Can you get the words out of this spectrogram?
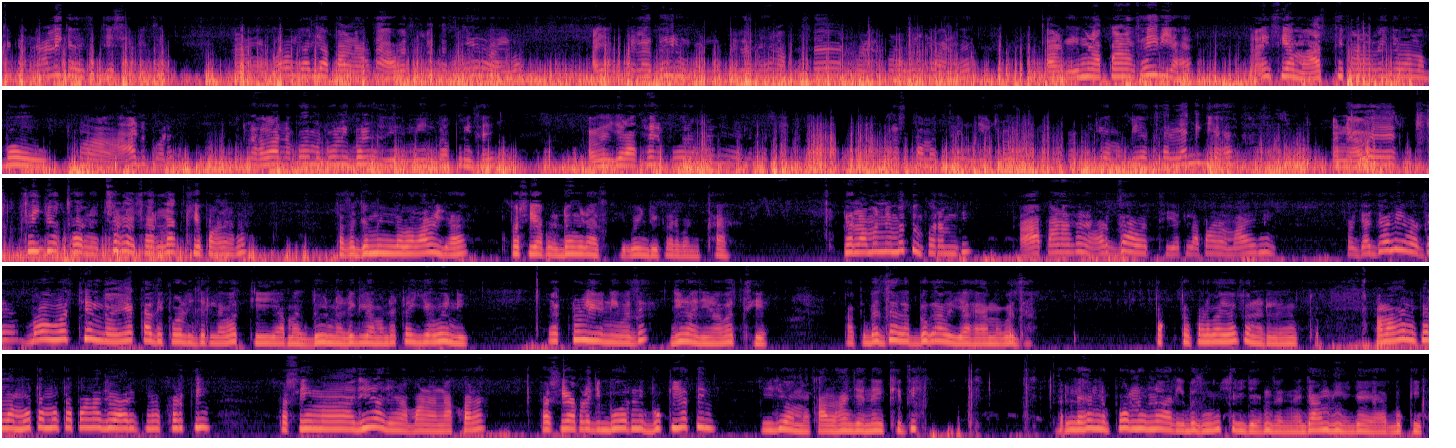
કેટલી નાલી ગઈ જેસીબીથી અને બહુ જાજા પાણા હતા. હવે તો ચોક્કસ ફેરો આવ્યો. આ એક પેલા કર્યું પણ એ પેલા ને આપણે સેટ વડે લઈ જવાનું હે કારણ કે હમણાં પાણા થઈ રહ્યા હે અહીંથી આમ હાથથી પાણા લઈ જવામાં બહુ હાર્ડ પડે. એટલે હવાના પોરમાં ટોલી ભરી દીધી મીન બાપુની થઈ હવે જરા ફેર પોર પૂરો એટલે પછી રસ્તામાં થઈને ઠલાવી બાકી જોવામાં બે થર લાગી ગયા અને હવે થઈ ગયો થર ને છેલ્લો થર લાખીએ પાણાનો. તો જમીન લેવલ આવી જાય. પછી આપણે ડંગરાથી વીંડી કરવાની થાય. પહેલાં મને એમ હતું પરમથી આ પાણા છે ને અડધા વધથી એટલા પાણા માય નહીં. પણ જાજો નહીં વધે. બહુ વધશે ને તો એકાદી ટોલી જેટલા વધતી આમાં દૂરના રીગલામાં લટાઈ ગયા હોય ને એક ટોલી નહીં વધે, ઝીણા ઝીણા વધીએ બાકી બધા લગભગ આવી જાય આમાં બધા. પગ તો પડવાયો હતો ને એટલે નહોતો આમાં છે ને પહેલાં મોટા મોટા પાણા જો આ રીતના ખડકી, પછી એમાં ઝીણા ઝીણા પાણા નાખવાના. પછી આપણે જે બોરની ભૂકી હતી ને એ જો અમે કાલ સાંજે નાખી હતી. એટલે હે ને પોલું ના રહી બધું ઉતરી જાય અંદર ને જામી જાય આ ભૂકી.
